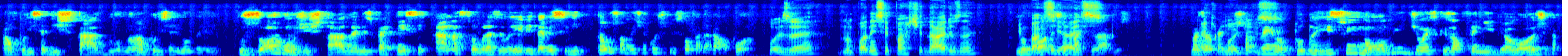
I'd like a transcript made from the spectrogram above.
É uma polícia de Estado, não é uma polícia de governo. Os órgãos de Estado, eles pertencem à nação brasileira e devem seguir tão somente a Constituição Federal, pô. Pois é, não podem ser partidários, né? E não parciais. podem ser partidários. Mas é, é o que a gente está vendo. Tudo isso em nome de uma esquizofrenia ideológica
